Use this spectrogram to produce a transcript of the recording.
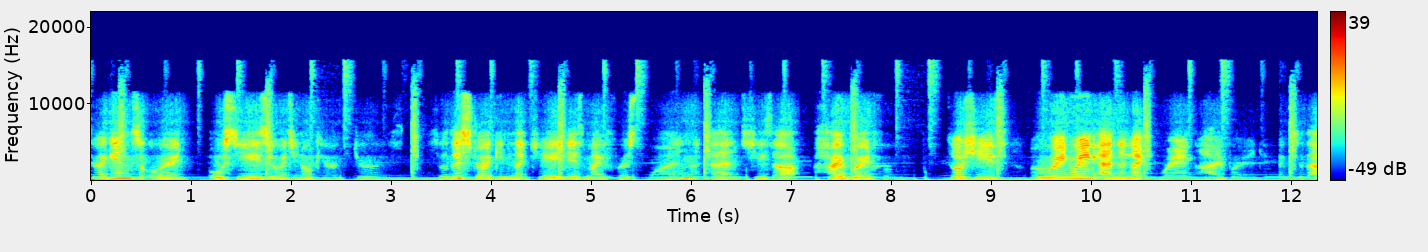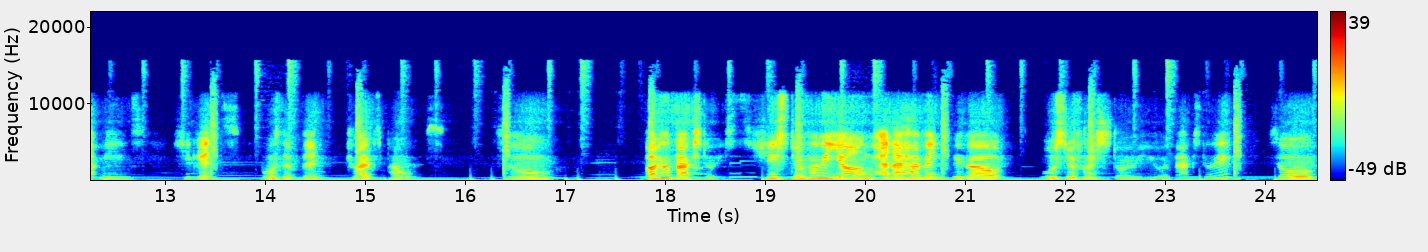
dragons or OC's original characters. So this dragon Nightshade is my first one, and she's a hybrid from. So she's a rain wing and a night wing hybrid. So that means she gets both of the tribe's powers. About her backstory. She's still very young, and I haven't figured out most of her story or backstory. So,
